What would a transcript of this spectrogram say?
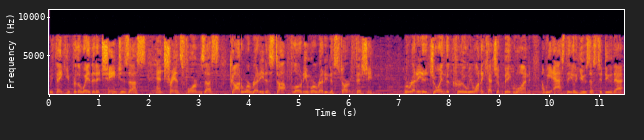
We thank you for the way that it changes us and transforms us. God, we're ready to stop floating. We're ready to start fishing. We're ready to join the crew. We want to catch a big one, and we ask that you'll use us to do that.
